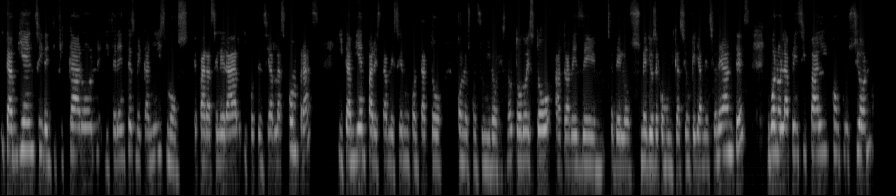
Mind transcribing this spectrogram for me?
Y también se identificaron diferentes mecanismos para acelerar y potenciar las compras y también para establecer un contacto con los consumidores, ¿no? Todo esto a través de, los medios de comunicación que ya mencioné antes. Y bueno, la principal conclusión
